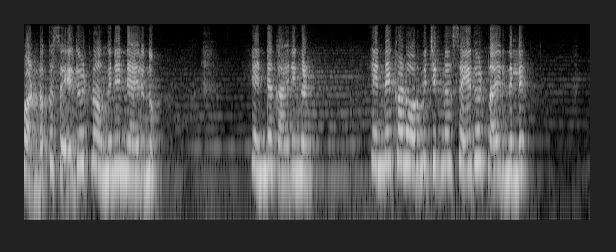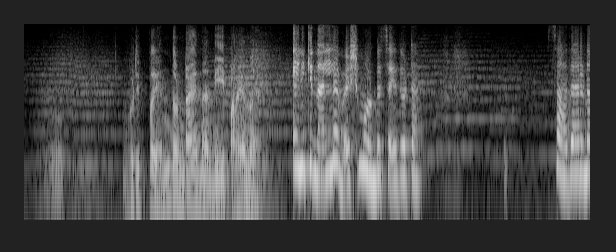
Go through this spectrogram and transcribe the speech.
പണ്ടൊക്കെ സേതുവേട്ടനും അങ്ങനെ തന്നെയായിരുന്നു. എന്റെ കാര്യങ്ങൾ എന്നെക്കാൾ ഓർമ്മിച്ചിരുന്നത് സേതുവേട്ടനായിരുന്നില്ലേ? എന്തുണ്ടായെന്നാ നീ പറയുന്നത് എനിക്ക് നല്ല വിഷമമുണ്ട് സേതുട്ട സാധാരണ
